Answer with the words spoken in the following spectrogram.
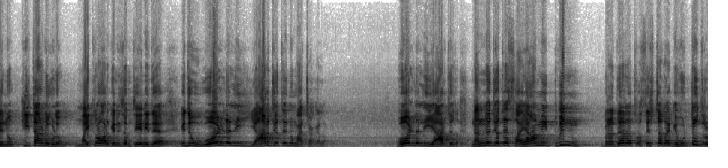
ಏನು ಕೀಟಾಣುಗಳು ಮೈಕ್ರೋ ಆರ್ಗನಿಸಮ್ಸ್ ಏನಿದೆ, ಇದು ವರ್ಲ್ಡಲ್ಲಿ ಯಾರ ಜೊತೆನೂ ಮ್ಯಾಚ್ ಆಗಲ್ಲ. ವರ್ಲ್ಡಲ್ಲಿ ಯಾರ ಜೊತೆ ನನ್ನ ಜೊತೆ ಸಯಾಮಿ ಟ್ವಿನ್ ಬ್ರದರ್ ಅಥವಾ ಸಿಸ್ಟರ್ ಆಗಿ ಹುಟ್ಟಿದ್ರು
